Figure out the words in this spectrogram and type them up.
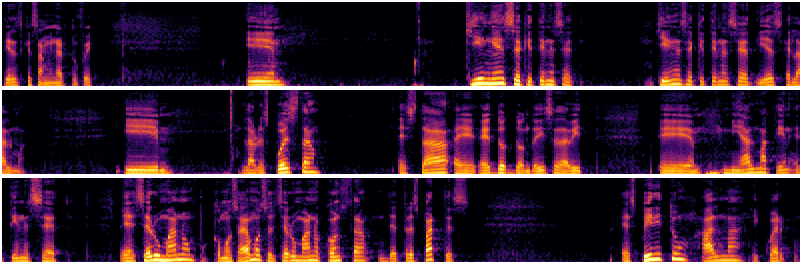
Tienes que examinar tu fe. ¿Quién es el que tiene sed? ¿Quién es el que tiene sed? Y es el alma. Y la respuesta está, eh, es donde dice David, eh, mi alma tiene, tiene sed. El ser humano, como sabemos, el ser humano consta de tres partes espíritu, alma y cuerpo.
